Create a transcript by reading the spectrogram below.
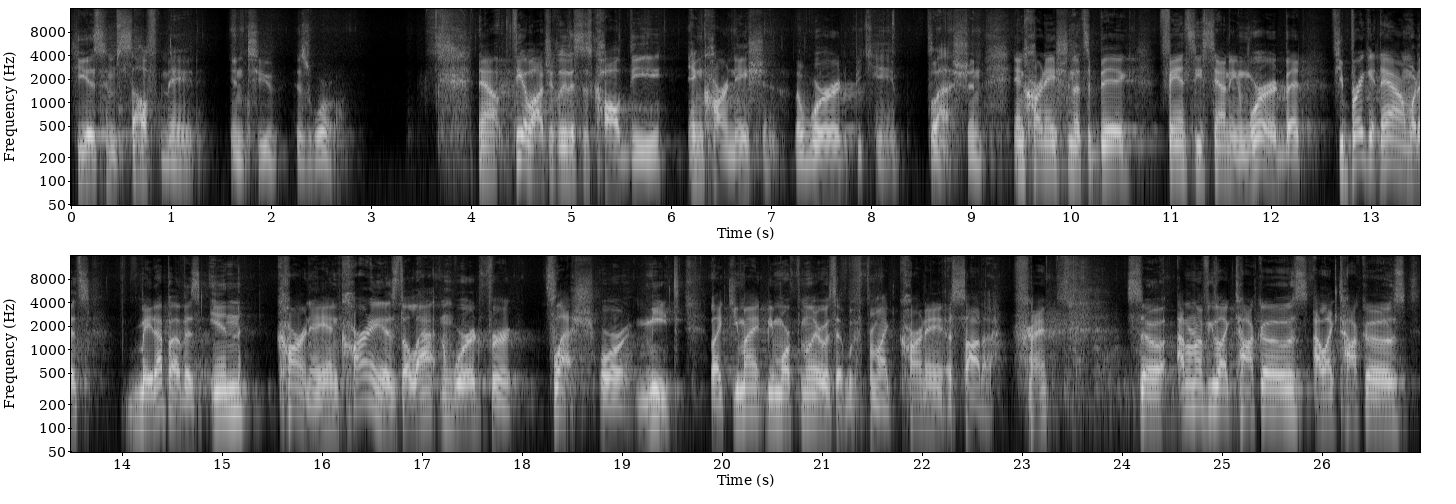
He is himself made into his world. Now, theologically, this is called the incarnation. The word became flesh. And incarnation, that's a big, fancy sounding word, but if you break it down, what it's made up of is in carne, and carne is the Latin word for flesh or meat. Like you might be more familiar with it from like carne asada, right? So I don't know if you like tacos. I like tacos.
